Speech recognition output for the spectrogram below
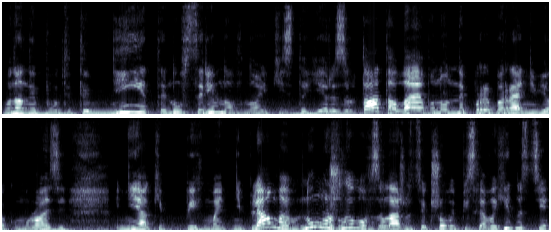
вона не буде темніти. Ну, все рівно воно якийсь дає результат, але воно не прибере ні в якому разі ніякі пігментні плями. Ну, можливо, в залежності, якщо ви після вагітності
